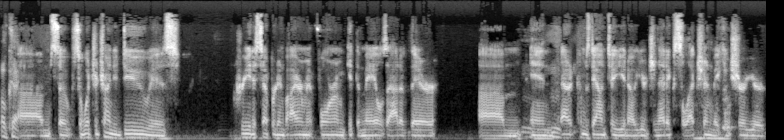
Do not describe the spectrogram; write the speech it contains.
Okay. Um, so, so what you're trying to do is create a separate environment for them, get the males out of there, um, mm-hmm. and that comes down to, you know, your genetic selection, making sure you're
